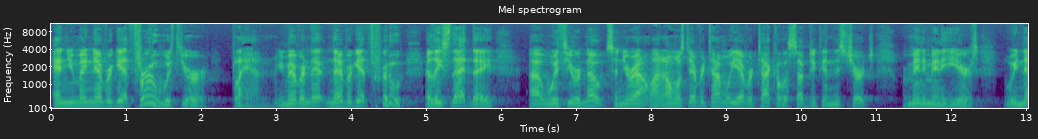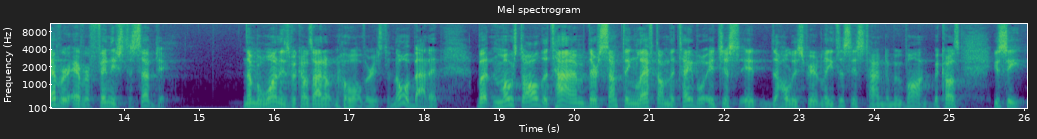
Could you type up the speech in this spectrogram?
and you may never get through with your plan. You never, ne- never get through, at least that day, uh, with your notes and your outline. Almost every time we ever tackle a subject in this church for many, many years, we never ever finish the subject. Number one is because I don't know all there is to know about it. But most all the time, there's something left on the table. It just, it, the Holy Spirit leads us. It's time to move on. Because, you see,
